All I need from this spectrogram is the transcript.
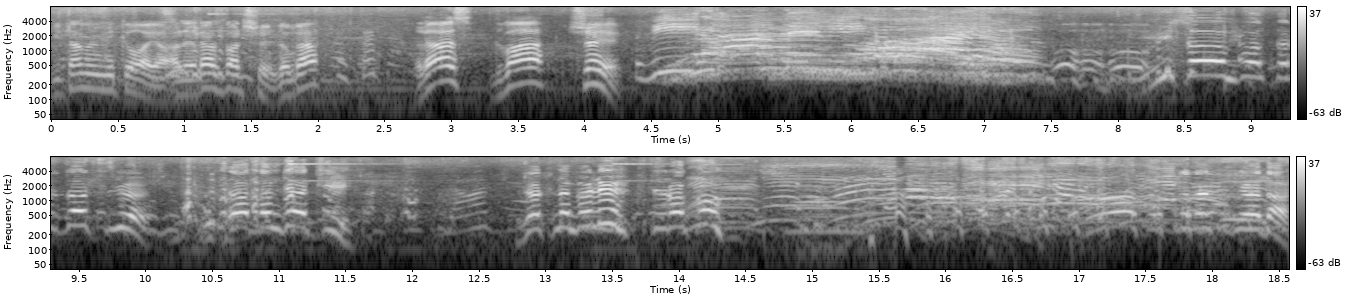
Witamy Mikołaja, ale raz, dwa, trzy, dobra? Raz, dwa, trzy. Witam was serdecznie! I co tam dzieci? Grzeczne byli w tym roku? O, to prezentów nie da.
